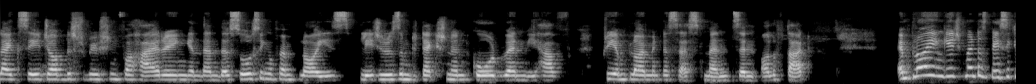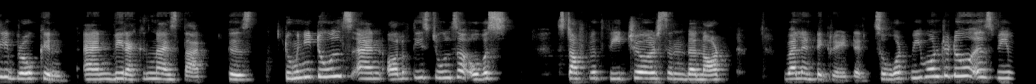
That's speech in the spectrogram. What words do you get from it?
like say job distribution for hiring and then the sourcing of employees plagiarism detection and code when we have pre-employment assessments and all of that. Employee engagement is basically broken and we recognize that because too many tools and all of these tools are overstuffed with features and they're not well integrated. So what we want to do is we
